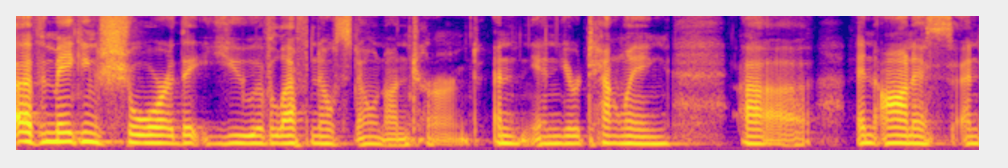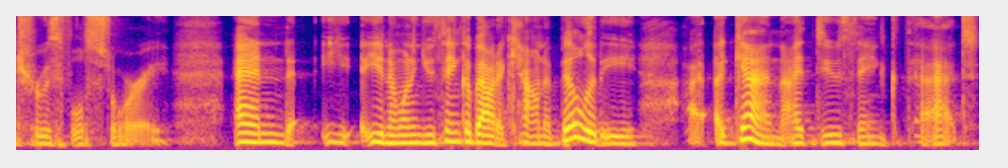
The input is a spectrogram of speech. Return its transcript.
of making sure that you have left no stone unturned and, and you're telling uh, an honest and truthful story. And, you know, when you think about accountability, I, again, I do think that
